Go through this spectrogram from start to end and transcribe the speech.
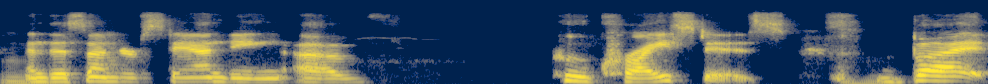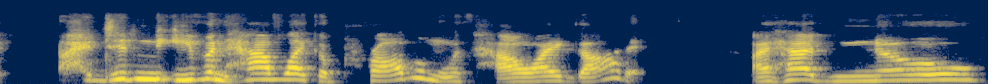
mm-hmm. and this understanding of who Christ is. Mm-hmm. But I didn't even have like a problem with how I got it. I had no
